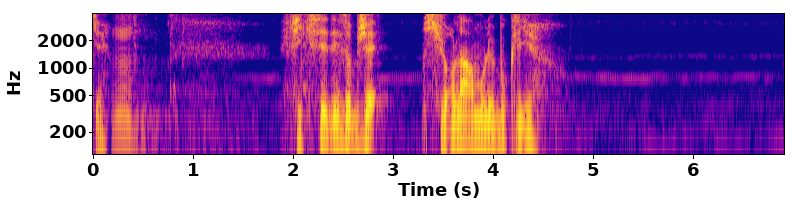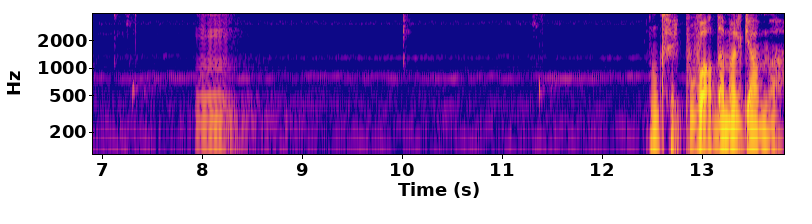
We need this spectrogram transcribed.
Ok. Fixer des objets sur l'arme ou le bouclier. Donc c'est le pouvoir d'amalgame.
